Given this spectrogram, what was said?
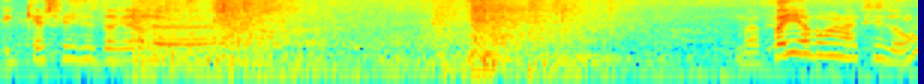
est caché juste derrière le. On a failli avoir un accident.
